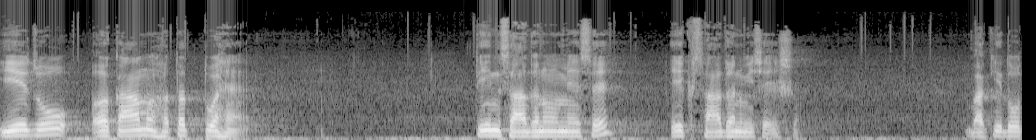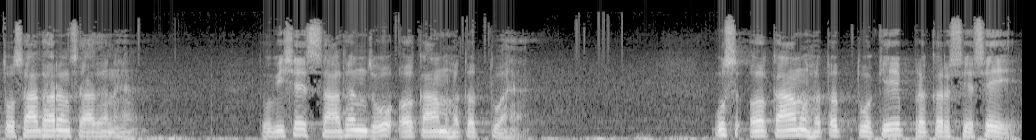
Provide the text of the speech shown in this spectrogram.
ये जो अकाम हतत्व है, तीन साधनों में से एक साधन विशेष। बाकी दो तो साधारण साधन है। तो विशेष साधन जो अकाम हतत्व है, उस अकाम हतत्व के प्रकर्ष से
